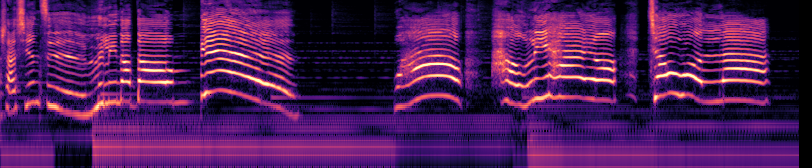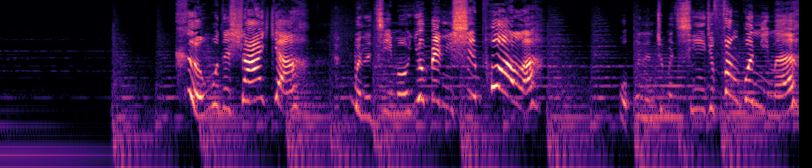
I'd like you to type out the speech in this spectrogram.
沙沙仙子铃铃当当变。哇，好厉害哦！教我啦！可恶的沙哑，我的计谋又被你识破了！我不能这么轻易就放过你们！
